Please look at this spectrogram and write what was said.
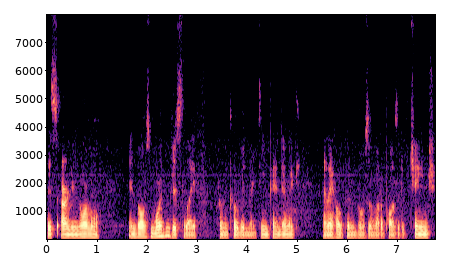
this our new normal involves more than just life from the COVID-19 pandemic, and I hope it involves a lot of positive change.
